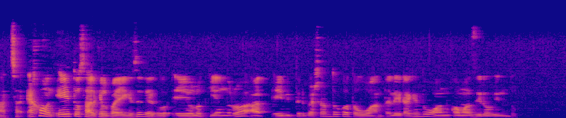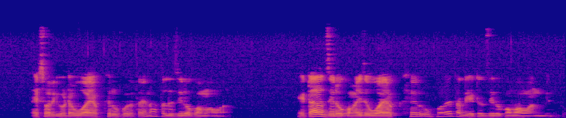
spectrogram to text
আচ্ছা এখন এই তো সার্কেল পাই গেছে, দেখো এই হলো কেন্দ্র আর এই বৃত্তের ব্যাসার্ধ কত? ওয়ান তাহলে এটা কিন্তু ওয়ান কমা জিরো বিন্দু। সরি ওটা ওয়াই অক্ষের উপরে, তাই না? তাহলে জিরো কমা ওয়ান এটা জিরো কমা এই যে ওয়াই অক্ষের উপরে, তাহলে এটা জিরো কমা ওয়ান বিন্দু।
